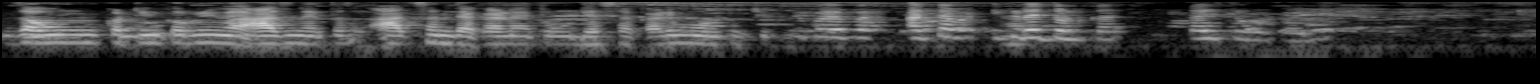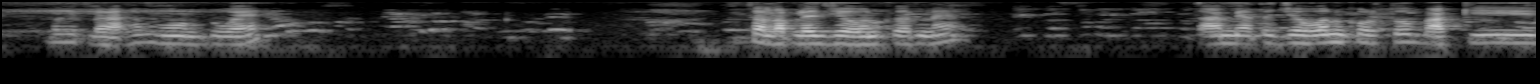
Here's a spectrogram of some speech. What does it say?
जाऊन कटिंग करून आज नाही तर आज संध्याकाळ नाही तर उद्या सकाळी मोंटूची आता इकडे बघितलं हा मोंटू आहे. चला आपल्याला जेवण करणे. तर आम्ही आता जेवण करतो. बाकी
